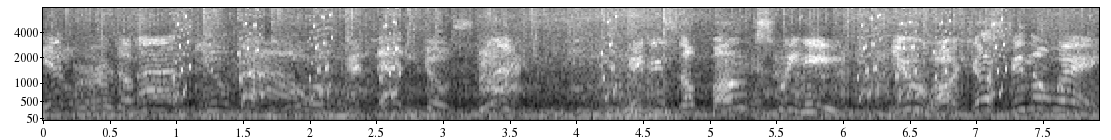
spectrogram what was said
the Emperor demands you bow, and then go slack. It is the bunks we need. You are just in the way.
